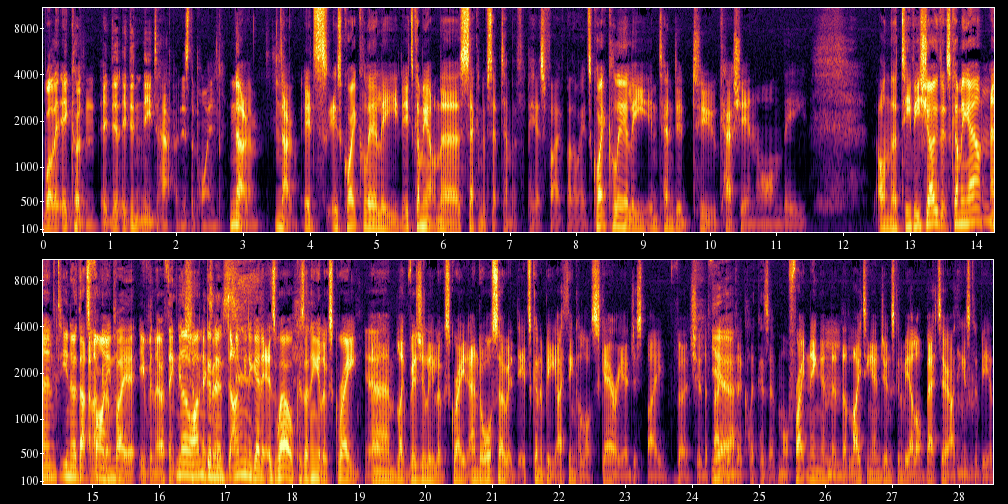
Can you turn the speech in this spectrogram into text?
well, it, it couldn't. It it didn't need to happen. Is the point? No, Um, no, it's it's quite clearly it's coming out on the second of September for PS5. By the way, it's quite clearly intended to cash in on the on the TV show that's coming out, and you know that's and I'm going to play it, even though I think it no, I'm gonna exist. I'm gonna get it as well because I think it looks great. Yeah. Um, like visually looks great, and also it, it's gonna be I think a lot scarier just by virtue of the fact Yeah. that the clickers are more frightening and the, the lighting engine's gonna be a lot better. I think Mm. it's gonna be a,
